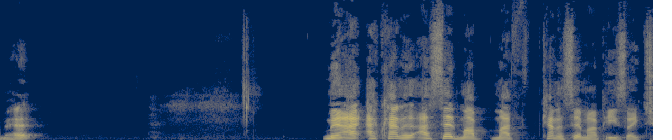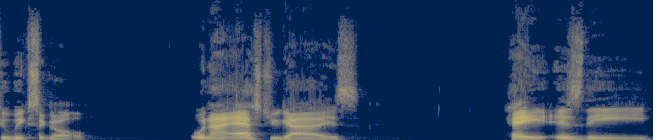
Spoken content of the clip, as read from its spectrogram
Matt, man, I, I kind of I said my my kind of said my piece like two weeks ago when I asked you guys, "Hey, is the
